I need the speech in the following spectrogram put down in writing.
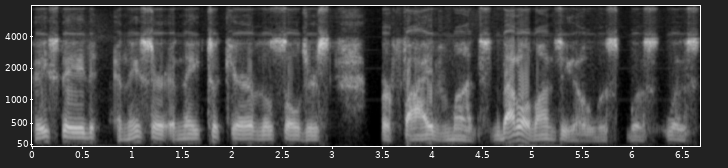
They stayed and they served and they took care of those soldiers for five months. The Battle of Anzio was was was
